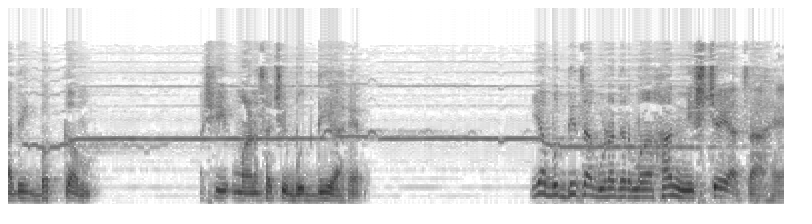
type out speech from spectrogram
अधिक भक्कम अशी माणसाची बुद्धी आहे. या बुद्धीचा गुणधर्म हा निश्चयाचा आहे.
